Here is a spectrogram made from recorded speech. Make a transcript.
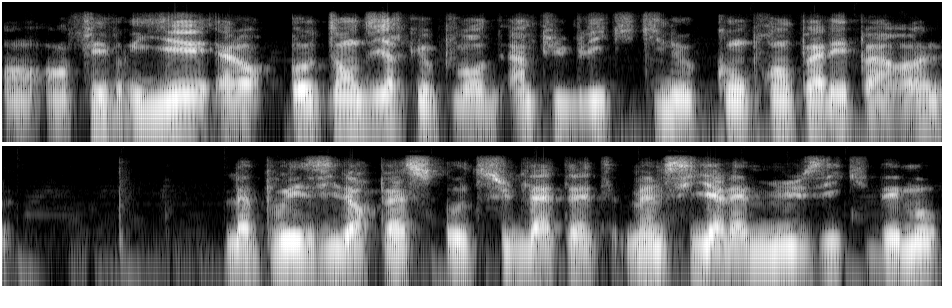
en, en février. Alors, autant dire que pour un public qui ne comprend pas les paroles, la poésie leur passe au-dessus de la tête, même s'il y a la musique des mots.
